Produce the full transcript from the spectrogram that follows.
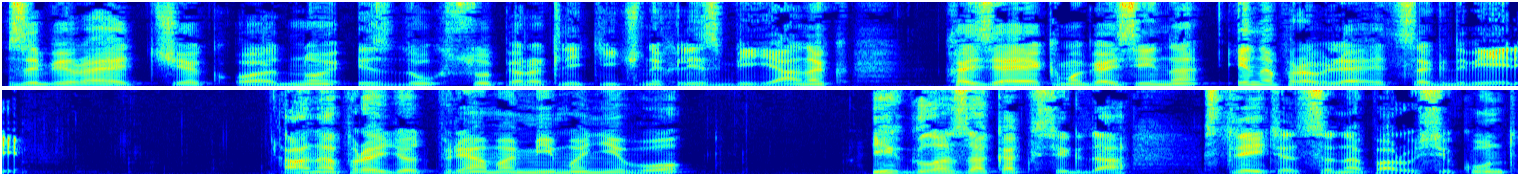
забирает чек у одной из двух суператлетичных лесбиянок, хозяек магазина, и направляется к двери. Она пройдет прямо мимо него. Их глаза, как всегда, встретятся на пару секунд,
